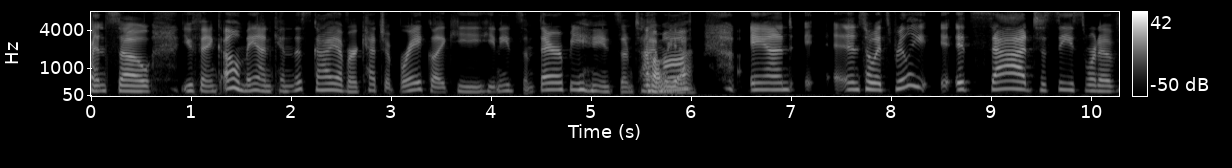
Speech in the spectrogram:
and so you think, oh man, can this guy ever catch a break? Like he he needs some therapy, he needs some oh, time oh, off. Yeah. And eh, and so it's really it's sad to see sort of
